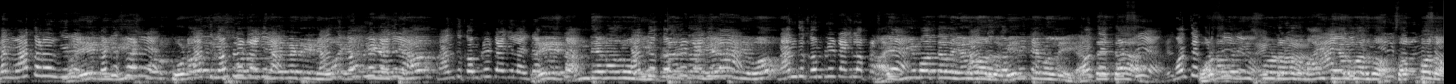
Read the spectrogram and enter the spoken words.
ನಾನು ಮಾತಾಡೋದು ಕಂಪ್ಲೀಟ್ ಆಗಿಲ್ಲ. ಕಂಪ್ಲೀಟ್ ಆಗಿಲ್ಲ? ನಂದು ಕಂಪ್ಲೀಟ್ ಆಗಿಲ್ಲ. ನಂದು ಕಂಪ್ಲೀಟ್ ಆಗಿಲ್ಲ. ನಂದು ಕಂಪ್ಲೀಟ್ ಆಗಿಲ್ಲ ಪ್ರಶ್ನೆ. ಈ ಹೇಳ್ಬಾರ್ದು. ವೇದಿಕೆನಲ್ಲಿ ಮತ್ತೆ? ಕೊಡೋದು ಮಾಹಿತಿ ಹೇಳ್ಬಾರ್ದು. ತಪ್ಪದು.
